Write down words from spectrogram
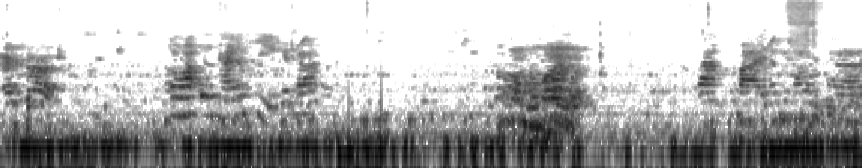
แอคชั่น เพราะว่าองค์ชายทั้งสี่ใช่ปะ ต้องดูไป ตามสบายแล้วมีความสุขอะไร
